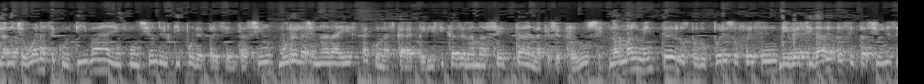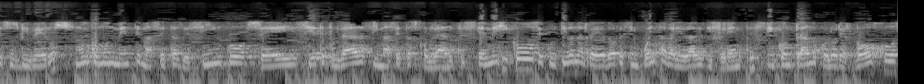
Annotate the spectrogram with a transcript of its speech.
La Nochebuena se cultiva en función del tipo de presentación, muy relacionada a esta con las características de la maceta en la que se produce. Normalmente los productores ofrecen diversidad de presentaciones en sus viveros, muy comúnmente macetas de 5, 6, 7 pulgadas y macetas colgantes. En México se cultivan alrededor de 50 variedades diferentes, encontrando colores rojos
